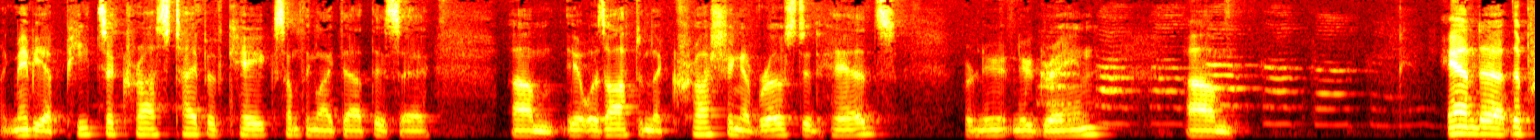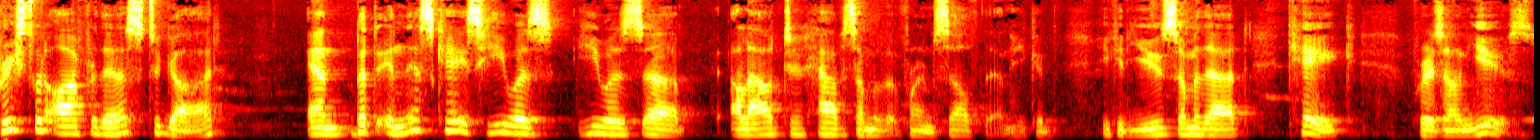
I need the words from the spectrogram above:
like maybe a pizza crust type of cake, something like that. They say um, it was often the crushing of roasted heads or new, new grain. Um, and uh, the priest would offer this to God, and but in this case, he was he was uh, allowed to have some of it for himself. Then he could he could use some of that cake for his own use.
